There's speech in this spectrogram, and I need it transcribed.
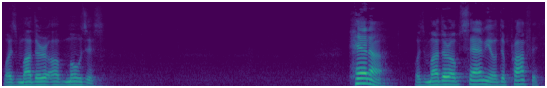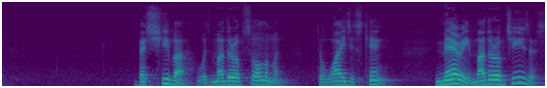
was mother of Moses. Hannah was mother of Samuel the prophet. Bathsheba was mother of Solomon, the wisest king. Mary, mother of Jesus.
